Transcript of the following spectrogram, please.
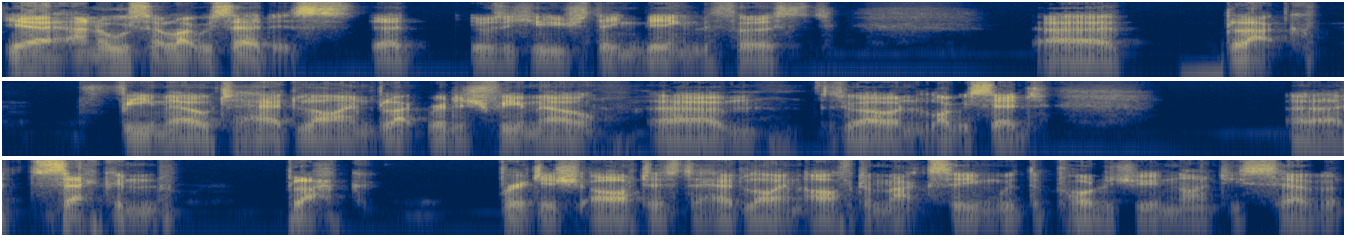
yeah, and also like we said, it's uh, it was a huge thing being the first uh, black female to headline, black British female um, as well, and like we said, uh, second black British artist to headline after Maxim with the Prodigy in '97.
